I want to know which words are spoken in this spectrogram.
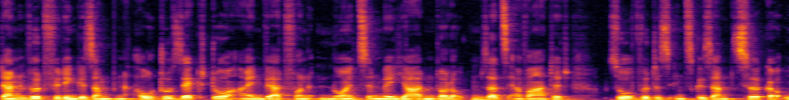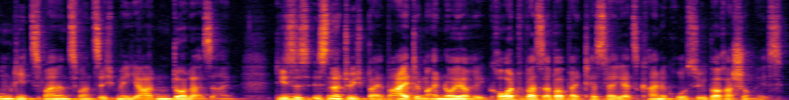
Dann wird für den gesamten Autosektor ein Wert von 19 Milliarden Dollar Umsatz erwartet. So wird es insgesamt circa um die 22 Milliarden Dollar sein. Dieses ist natürlich bei weitem ein neuer Rekord, was aber bei Tesla jetzt keine große Überraschung ist.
